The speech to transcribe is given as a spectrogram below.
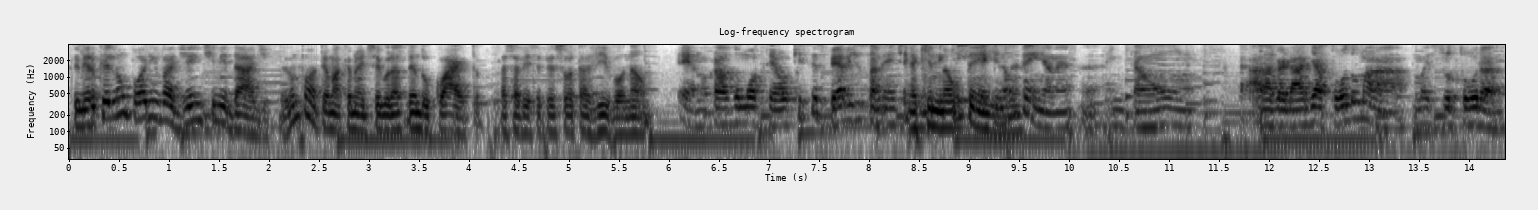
Primeiro que ele não pode invadir a intimidade. Ele não pode ter uma câmera de segurança dentro do quarto para saber se a pessoa está viva ou não. É, no caso do motel, o que se espera justamente é, É que não se- tenha, é que não né? tenha, né? Então, ah, na verdade, há toda uma, uma estrutura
